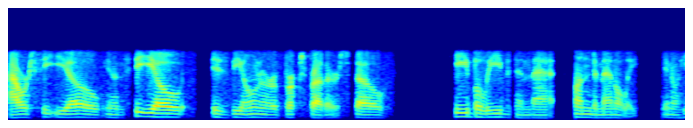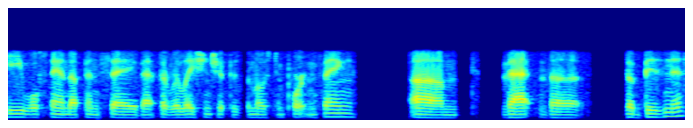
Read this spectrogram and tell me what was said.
our CEO, you know, the CEO is the owner of Brooks Brothers, so he believes in that fundamentally you know he will stand up and say that the relationship is the most important thing um, that the the business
